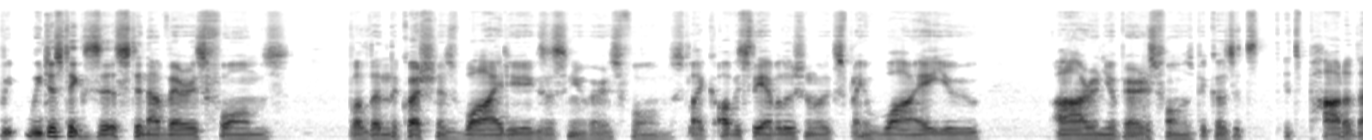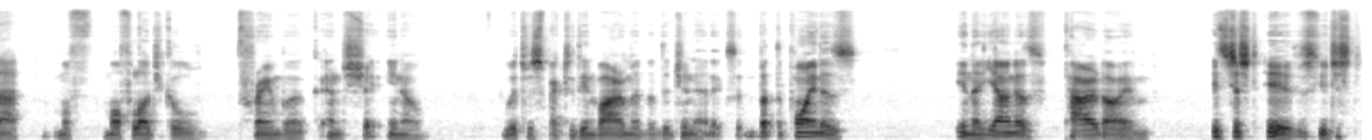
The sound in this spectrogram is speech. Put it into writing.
we, we just exist in our various forms. Well, then the question is, why do you exist in your various forms? Like, obviously, evolution will explain why you are in your various forms because it's it's part of that morph- morphological framework and you know, with respect to the environment and the genetics. But the point is, in the young Earth paradigm, it just is. You just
